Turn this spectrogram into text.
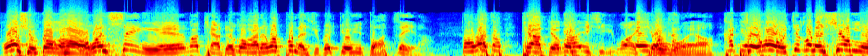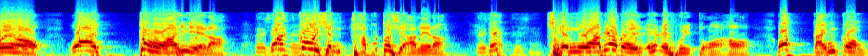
我想讲吼，阮姓的，我听着讲安尼，我本来想要叫伊大姐啦。大我十听到讲伊是我的小妹啊，所以我有这款的小妹吼，我会足欢喜的啦。我个性差不多是安尼啦。千外粒的迄个飞弹吼，我甲因讲，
